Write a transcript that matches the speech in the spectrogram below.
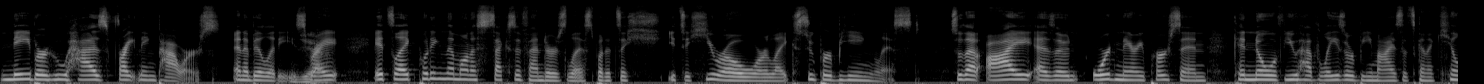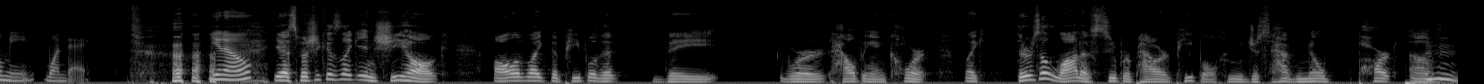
neighbor who has frightening powers and abilities, Yeah. right? It's like putting them on a sex offenders list, but it's a it's a hero or like super being list. So that I as an ordinary person can know if you have laser beam eyes that's going to kill me one day. You know? Yeah, especially because like in She-Hulk, all of like the people that they were helping in court, like there's a lot of superpowered people who just have no part of Mm-hmm.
